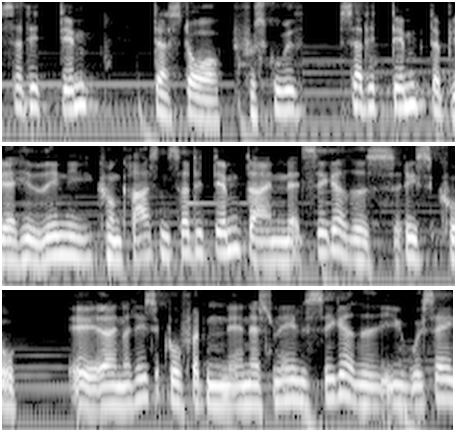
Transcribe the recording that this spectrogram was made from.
så det er det dem, der står for skud. Så er det dem, der bliver hævet ind i kongressen. Så er det dem, der er en sikkerhedsrisiko, øh, eller en risiko for den øh, nationale sikkerhed i USA.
